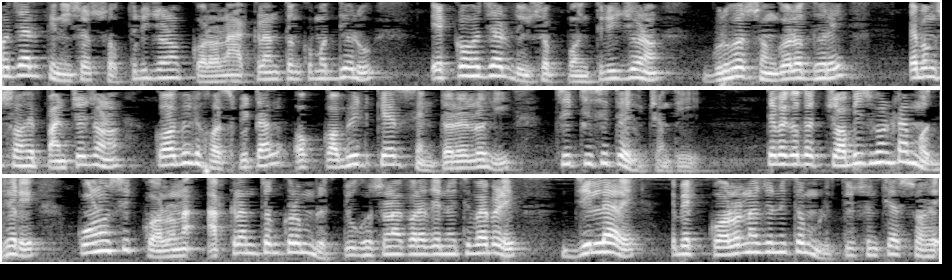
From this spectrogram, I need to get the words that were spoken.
ହଜାର ତିନିଶହ ସତୁରି ଜଣ କରୋନା ଆକ୍ରାନ୍ତଙ୍କ ମଧ୍ୟରୁ ଏକ ହଜାର ଦୁଇଶହ ପଇଁତିରିଶ ଜଣ ଗୃହ ସଙ୍ଗରୋଧରେ ଏବଂ ଶହେ ପାଞ୍ଚ ଜଣ କୋଭିଡ୍ ହସ୍ପିଟାଲ ଓ କୋଭିଡ୍ କେୟାର ସେଣ୍ଟରରେ ରହି ଚିକିତ୍ସିତ ହେଉଛନ୍ତି। ତେବେ ଗତ ଚବିଶ ଘଣ୍ଟା ମଧ୍ୟରେ କୌଣସି କରୋନା ଆକ୍ରାନ୍ତଙ୍କର ମୃତ୍ୟୁ ଘୋଷଣା କରାଯାଇନଥିବା ବେଳେ ଜିଲ୍ଲାରେ ଏବେ କରୋନା ଜନିତ ମୃତ୍ୟୁ ସଂଖ୍ୟା ଶହେ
